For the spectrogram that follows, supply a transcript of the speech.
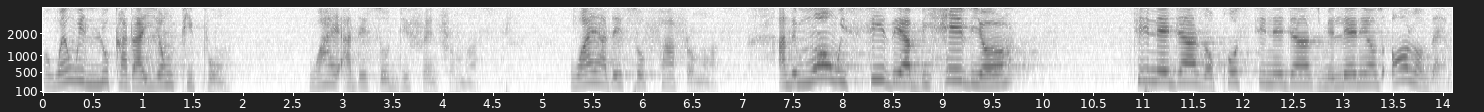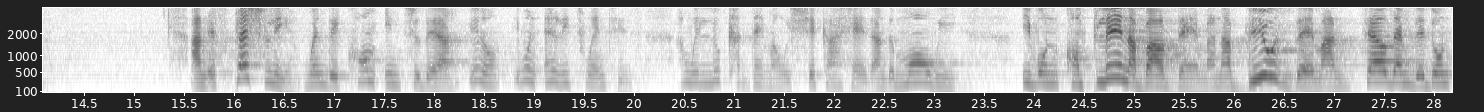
But when we look at our young people, why are they so different from us? Why are they so far from us? And the more we see their behavior, teenagers or post teenagers, millennials, all of them, and especially when they come into their, you know, even early 20s, and we look at them and we shake our head, and the more we even complain about them and abuse them and tell them they don't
